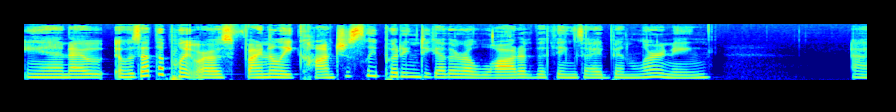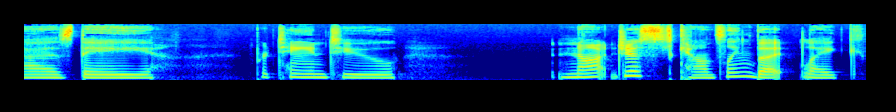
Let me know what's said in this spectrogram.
And I, I was at the point where I was finally consciously putting together a lot of the things I had been learning as they pertain to not just counseling, but like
